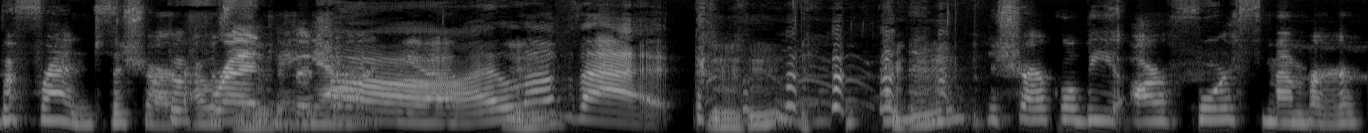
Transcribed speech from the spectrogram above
Befriend the shark. I was Befriend thinking, the yeah. shark. Aw, I Mhm. love that. Mm-hmm. the shark will be our fourth member,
